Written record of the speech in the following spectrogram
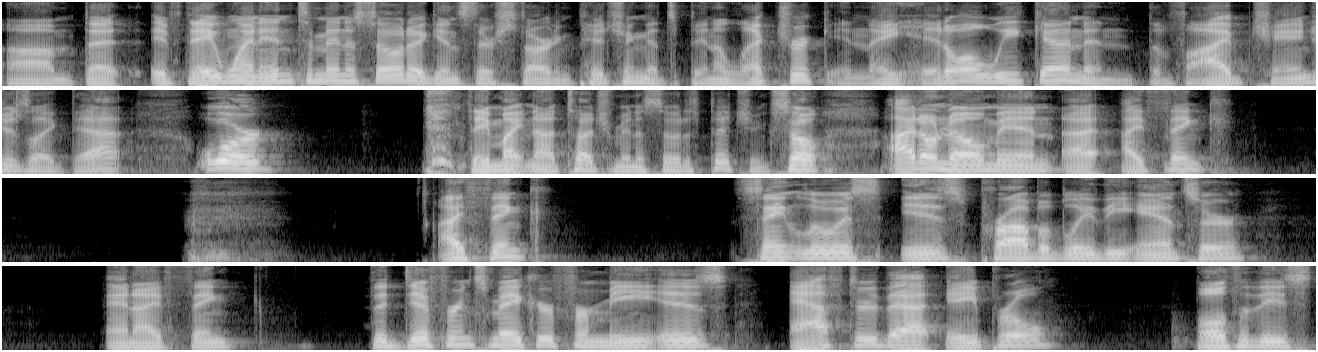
Um, that if they went into Minnesota against their starting pitching that's been electric and they hit all weekend and the vibe changes like that, or they might not touch Minnesota's pitching. So I don't know, man. I, I think I think St. Louis is probably the answer. And I think the difference maker for me is after that April, both of these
